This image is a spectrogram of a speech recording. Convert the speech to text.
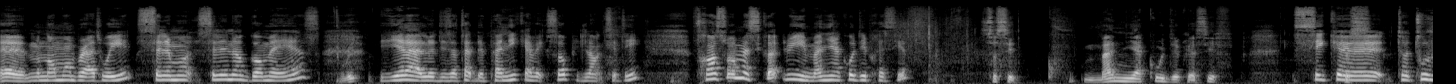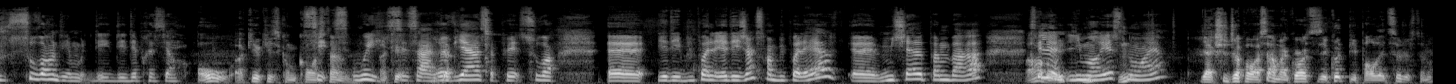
Euh, Norman Bradway, Selena, Selena Gomez. Oui. Elle, elle a des attaques de panique avec ça, puis de l'anxiété. François Mascotte, lui, est maniaco-dépressif. Ça, c'est maniaco-dépressif. C'est que t'as toujours souvent des, des, des dépressions. Oh, OK, OK, c'est comme C'est- constant. c'est- oui, c'est ça revient, ça peut être souvent. Euh, Il y a des bipolaires, il y a des gens qui sont bipolaires. Euh, Michel Pambara, Ah, sais, le- oui. l'humoriste Mm, mm. noir? Il y a que je suis déjà passé à Micro tu écoutes, puis il parlait de ça, justement.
